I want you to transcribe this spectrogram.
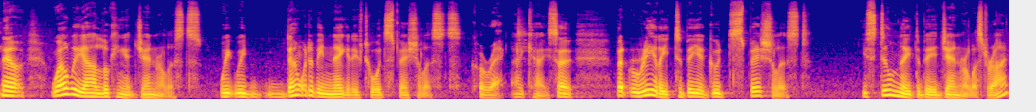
Now, while we are looking at generalists, we, we don't want to be negative towards specialists. Correct. Okay, so, but really, to be a good specialist, you still need to be a generalist, right?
